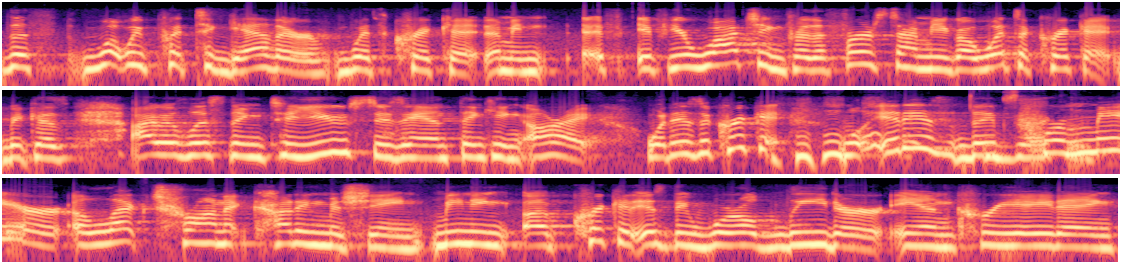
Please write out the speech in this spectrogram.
the, what we put together with Cricut, I mean, if, if you're watching for the first time, you go, what's a Cricut? Because I was listening to you, Suzanne, thinking, all right, what is a Cricut? well, it is the exactly. premier electronic cutting machine, meaning a Cricut is the world leader in creating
